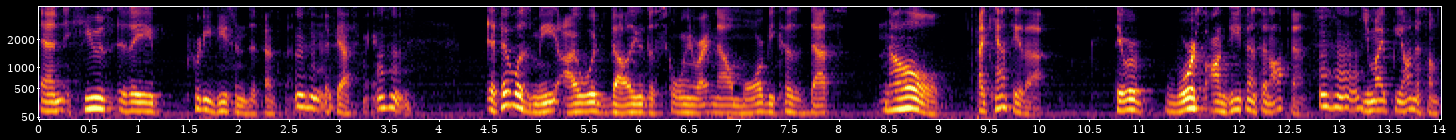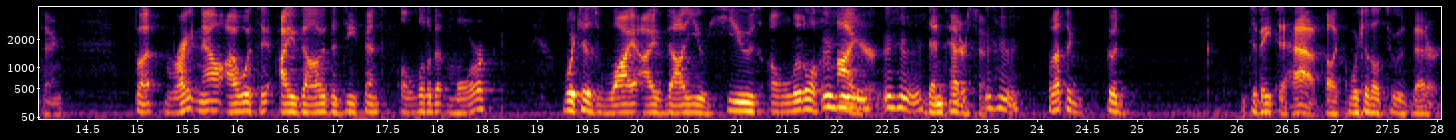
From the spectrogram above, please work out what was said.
and Hughes is a pretty decent defenseman, mm-hmm. if you ask me. Mm-hmm. If it was me, I would value the scoring right now more because that's no, I can't say that. They were worse on defense and offense. Mm-hmm. You might be onto something, but right now, I would say I value the defense a little bit more, which is why I value Hughes a little mm-hmm, higher mm-hmm. than Pettersson. Mm-hmm. Well, that's a good debate to have. Like, which of those two is better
